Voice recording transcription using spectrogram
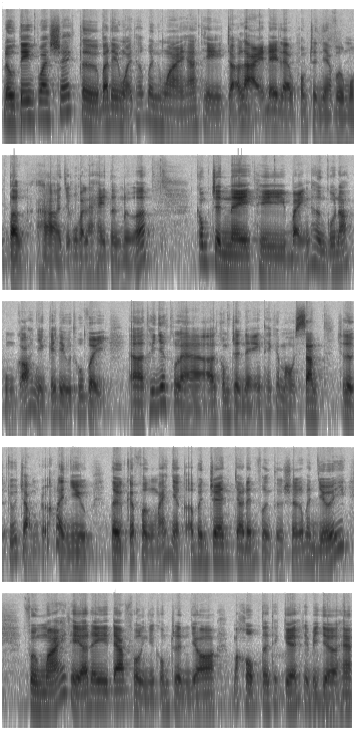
Đầu tiên quan sát từ 3D ngoại thất bên ngoài ha thì trở lại đây là một công trình nhà vườn một tầng à, chứ không phải là hai tầng nữa. Công trình này thì bản thân của nó cũng có những cái điều thú vị. À, thứ nhất là ở công trình này em thấy cái màu xanh sẽ được chú trọng rất là nhiều từ cái phần mái nhật ở bên trên cho đến phần tường sơn ở bên dưới. Phần mái thì ở đây đa phần những công trình do mắt hộp tới thiết kế thì bây giờ ha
